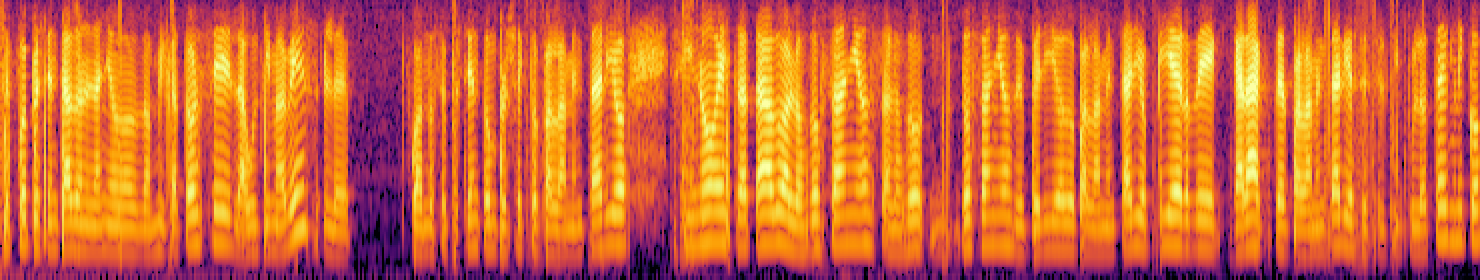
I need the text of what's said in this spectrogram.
se fue presentado en el año 2014 la última vez, cuando se presenta un proyecto parlamentario, si no es tratado a los dos años, a los dos años de periodo parlamentario, pierde carácter parlamentario, ese es el título técnico,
